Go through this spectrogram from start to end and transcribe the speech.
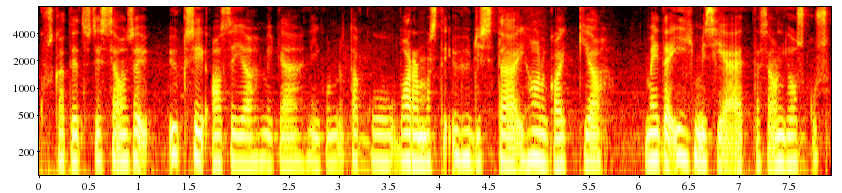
koska tietysti se on se yksi asia, mikä niin kuin takuu varmasti yhdistää ihan kaikkia meitä ihmisiä, että se on joskus,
